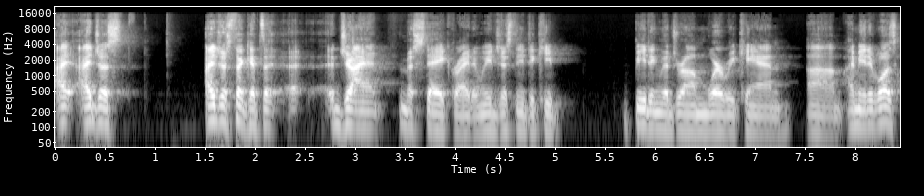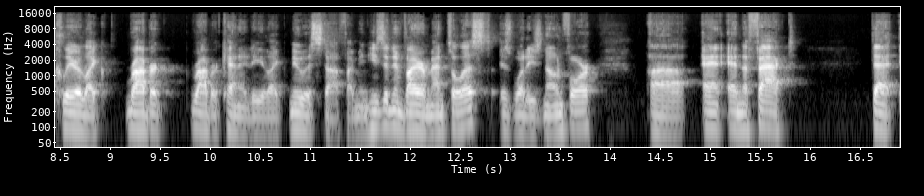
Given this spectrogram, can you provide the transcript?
I, I just I just think it's a, a, giant mistake, right? And we just need to keep beating the drum where we can. Um, I mean, it was clear, like Robert Robert Kennedy like his stuff. I mean, he's an environmentalist, is what he's known for, uh, and, and the fact that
